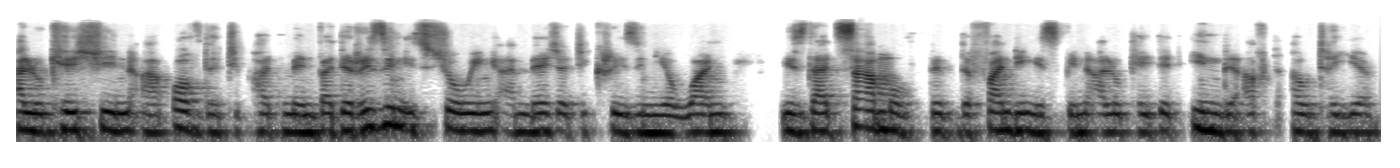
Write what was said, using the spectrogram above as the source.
allocation uh, of the department, but the reason it's showing a major decrease in year one is that some of the, the funding is being allocated in the after, outer year.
